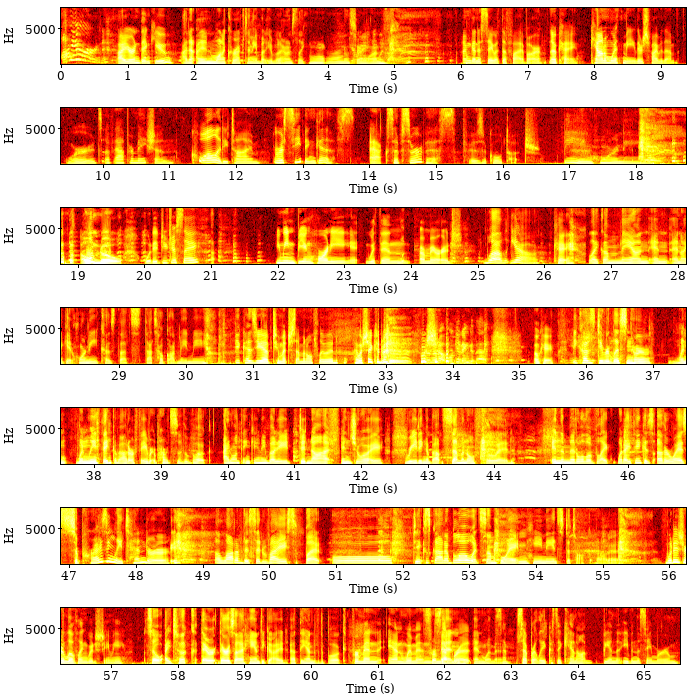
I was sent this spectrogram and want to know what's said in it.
iron. Iron. Thank you. I, I didn't want to correct anybody, but I was like, mm, we're missing one. I'm going to say what the five are. Okay. Count them with me. There's five of them. Words of affirmation, quality time, receiving gifts, acts of service, physical touch. Being horny. Oh no! What did you just say? You mean being horny within a marriage? well, yeah. Okay. Like I'm a man, and and I get horny because that's that's how God made me. Because you have too much seminal fluid. I wish I could. no, no, we're getting to that. Okay. because, dear listener, when when we think about our favorite parts of the book, I don't think anybody did not enjoy reading about seminal fluid in the middle of like what I think is otherwise surprisingly tender. A lot of this advice, but oh, Dick's got a blow at some point, and he needs to talk about it. What is your love language, Jaime? So I took there. There's a handy guide at the end of the book For men and women, for separate. men and women. Separately, because they cannot be in the, even the same room.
